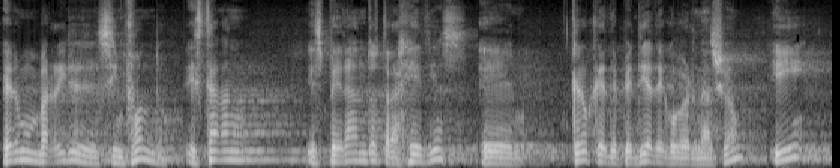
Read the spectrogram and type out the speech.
Era un barril sin fondo. Estaban esperando tragedias, eh, creo que dependía de gobernación, y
